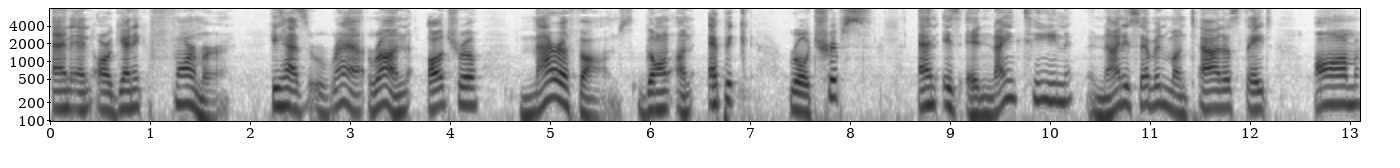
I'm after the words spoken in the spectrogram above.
and an organic farmer. He has ran, run ultra marathons, gone on epic road trips, and is a 1997 Montana State arm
